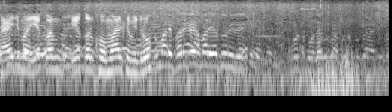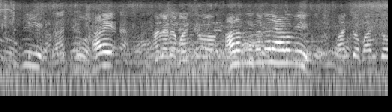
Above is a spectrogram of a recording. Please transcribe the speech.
સાઈઝમાં એક એક અરખો માલ છે મિત્રો. તમારી ભરતી અમારી અધૂરી રહે પાંચસો પાંચસો.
